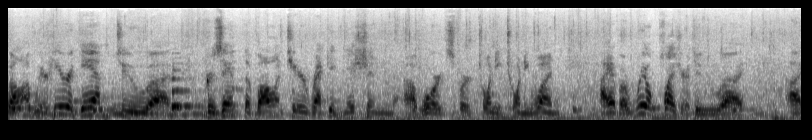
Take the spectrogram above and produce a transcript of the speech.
Well, we're here again to uh, present the Volunteer Recognition Awards for 2021. I have a real pleasure to uh, uh,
